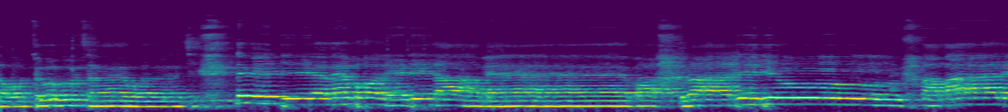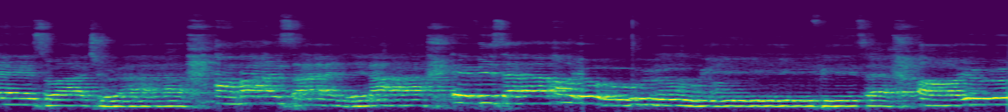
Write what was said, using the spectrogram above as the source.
na wọ́n tó sá ẹ̀wọ̀n jì níbi di ẹ̀mẹ́bọ̀ lè dín náà mẹ́bọ̀ radio mama ne swachura amasalina efisa oyuru efisa oyuru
